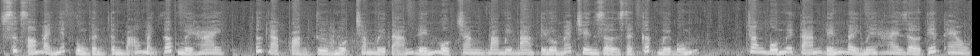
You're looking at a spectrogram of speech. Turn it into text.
Sức gió mạnh nhất vùng gần tâm bão mạnh cấp 12, tức là khoảng từ 118 đến 133 km h giật cấp 14. Trong 48 đến 72 giờ tiếp theo,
